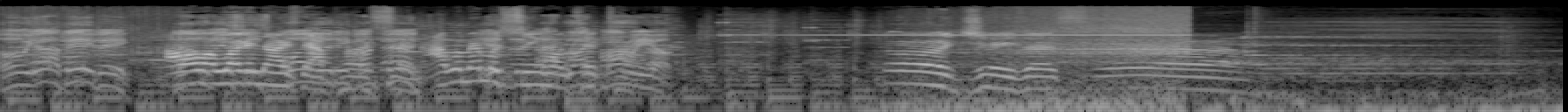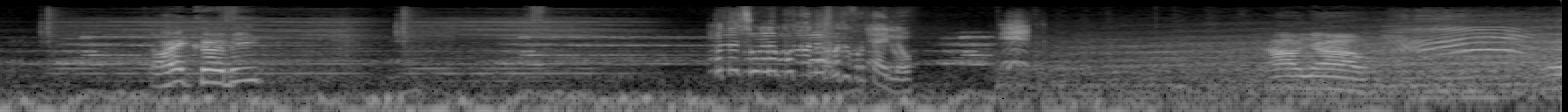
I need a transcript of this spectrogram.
Oh yeah, baby. Oh, I recognize that person. I remember Isn't seeing him on right, TikTok. Mario? Oh, Jesus. Yeah. Alright, Kirby. Ba't ang sumapot ka dapat ng fratello? Oh, no. Uh,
